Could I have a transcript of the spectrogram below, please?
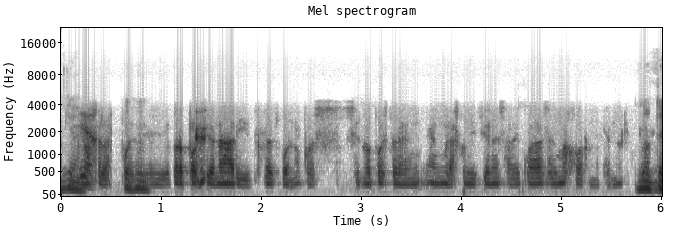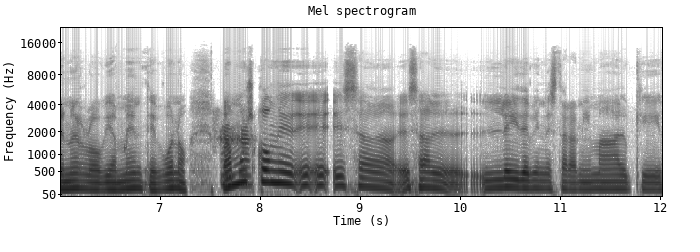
no se las puede proporcionar. Y entonces bueno pues si no puede estar en, las condiciones adecuadas es mejor no tenerlo. No tenerlo obviamente. Bueno vamos con e, e, e, esa esa ley de bienestar animal que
